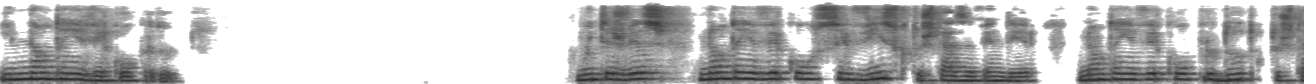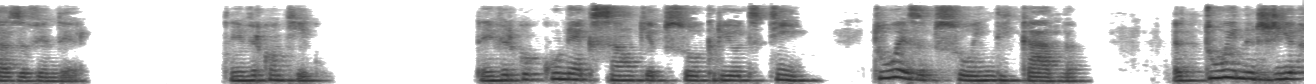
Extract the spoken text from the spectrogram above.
e não tem a ver com o produto. Muitas vezes não tem a ver com o serviço que tu estás a vender, não tem a ver com o produto que tu estás a vender. Tem a ver contigo. Tem a ver com a conexão que a pessoa criou de ti. Tu és a pessoa indicada. A tua energia,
